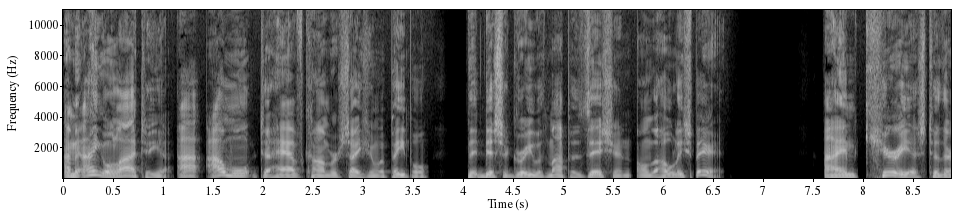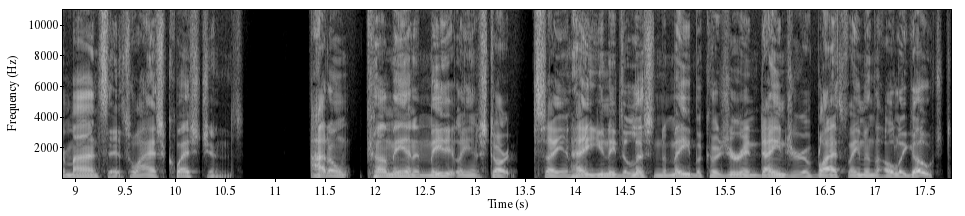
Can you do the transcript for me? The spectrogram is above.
I mean, I ain't gonna lie to you, I, I want to have conversation with people that disagree with my position on the Holy Spirit. I am curious to their mindset, so I ask questions. I don't come in immediately and start saying, hey, you need to listen to me because you're in danger of blaspheming the Holy Ghost.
